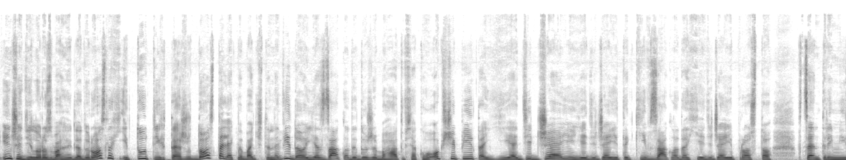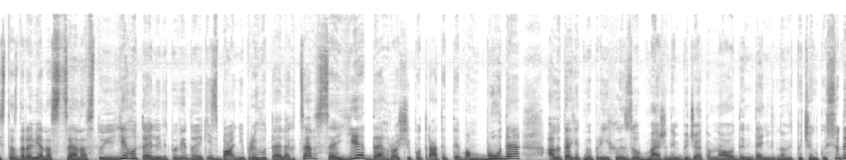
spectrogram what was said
Інше діло розваги для дорослих, і тут їх теж досталь. Як ви бачите на відео, є заклади дуже багато всякого общепіта, є діджеї, є діджеї такі в закладах, є діджеї просто в центрі міста. Здоров'яна сцена стоїть. Є готелі, відповідно, якісь бані при готелях. Це все є, де гроші потратити вам буде. Але так як ми приїхали з обмеженим бюджетом на один день від відпочинку сюди.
